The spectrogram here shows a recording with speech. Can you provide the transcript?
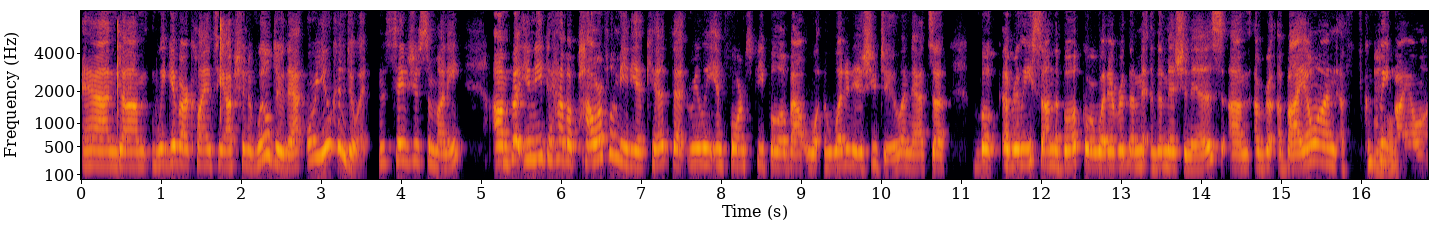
And um, we give our clients the option of we'll do that, or you can do it. It saves you some money. Um, but you need to have a powerful media kit that really informs people about what, what it is you do, and that's a book, a release on the book, or whatever the the mission is, um, a, a, bio on a complete mm-hmm. bio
